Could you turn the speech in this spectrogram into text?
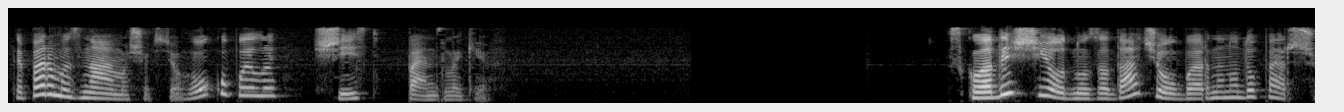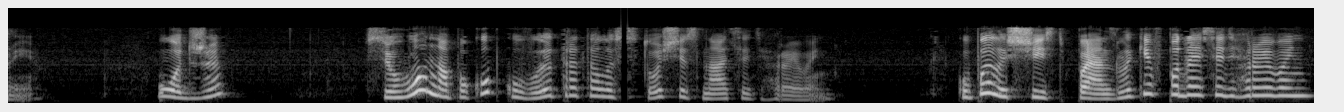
Тепер ми знаємо, що всього купили 6 пензликів. Склади ще одну задачу, обернену до першої. Отже, всього на покупку витратили 116 гривень. Купили 6 пензликів по 10 гривень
